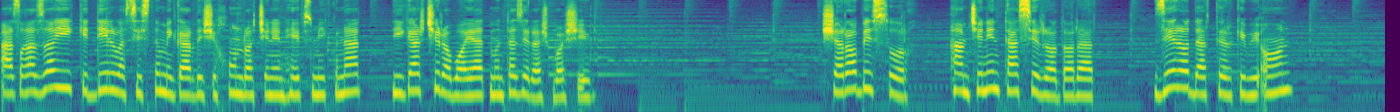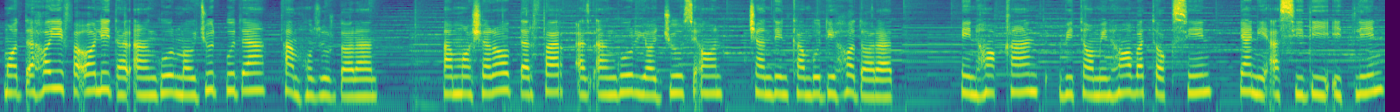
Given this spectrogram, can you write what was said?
از غذایی که دل و سیستم گردش خون را چنین حفظ می کند دیگر چی را باید منتظرش باشیم؟ شراب سرخ همچنین تاثیر را دارد زیرا در ترکیب آن ماده های فعالی در انگور موجود بوده هم حضور دارند اما شراب در فرق از انگور یا جوس آن چندین کمبودی ها دارد اینها قند، ویتامین ها و توکسین یعنی اسیدی ایتلین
